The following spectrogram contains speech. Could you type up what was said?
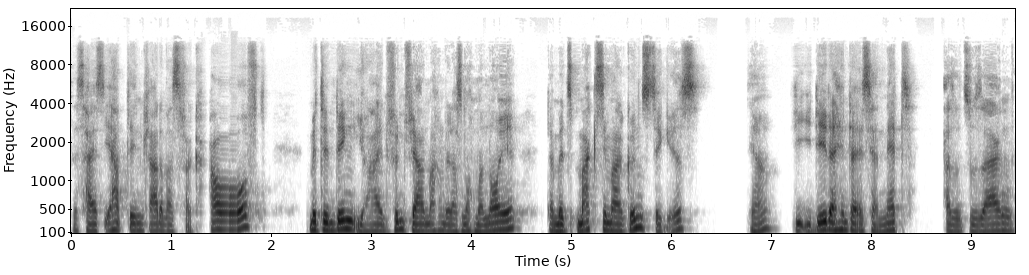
Das heißt, ihr habt denen gerade was verkauft mit dem Ding, ja, in fünf Jahren machen wir das nochmal neu, damit es maximal günstig ist. Ja, die Idee dahinter ist ja nett. Also zu sagen,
